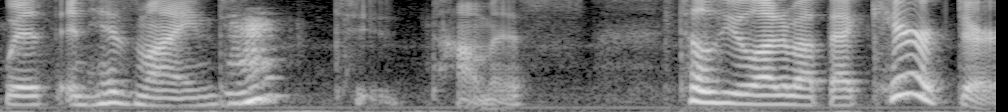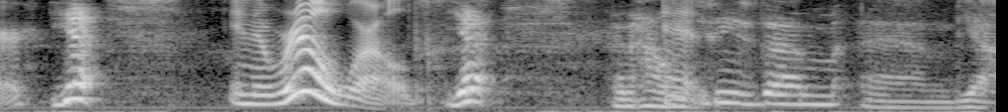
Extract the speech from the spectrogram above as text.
with in his mind Mhm. to Thomas tells you a lot about that character yes, in the real world. yes, and how he sees them, and yeah,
